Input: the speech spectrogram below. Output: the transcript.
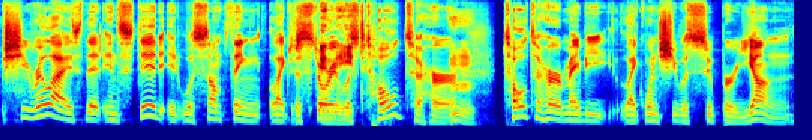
she realized that instead it was something like the Just story was told to her Mm, told to her maybe like when she was super young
